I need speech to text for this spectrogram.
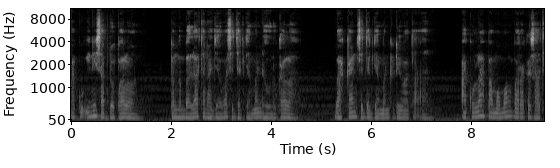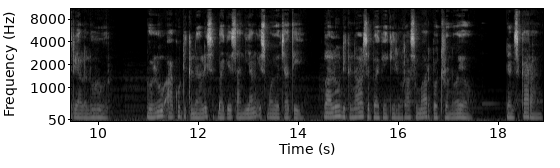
Aku ini Sabdo Palon, pengembala tanah Jawa sejak zaman dahulu kala, bahkan sejak zaman kedewataan. Akulah pamomong para kesatria leluhur Dulu aku dikenali sebagai Sang Yang Ismoyo Jati, lalu dikenal sebagai Kilura Semar Bodronoyo, dan sekarang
